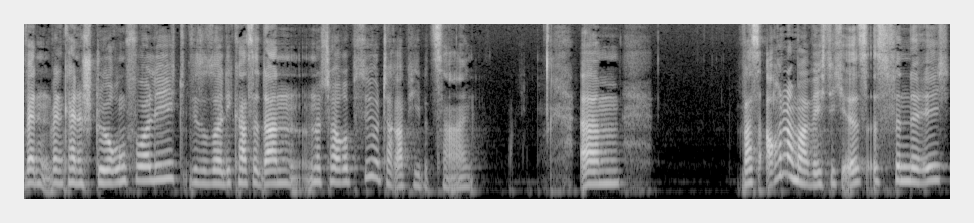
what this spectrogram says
wenn, wenn keine Störung vorliegt, wieso soll die Kasse dann eine teure Psychotherapie bezahlen? Ähm, was auch nochmal wichtig ist, ist, finde ich,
